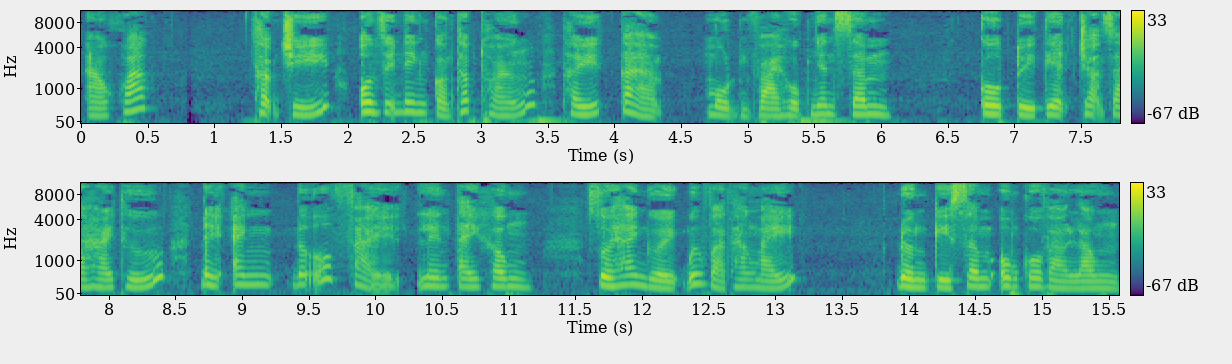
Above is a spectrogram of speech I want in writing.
áo khoác. Thậm chí ôn dĩ ninh còn thấp thoáng thấy cả một vài hộp nhân sâm. Cô tùy tiện chọn ra hai thứ để anh đỡ phải lên tay không. Rồi hai người bước vào thang máy. Đường kỳ sâm ôm cô vào lòng,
